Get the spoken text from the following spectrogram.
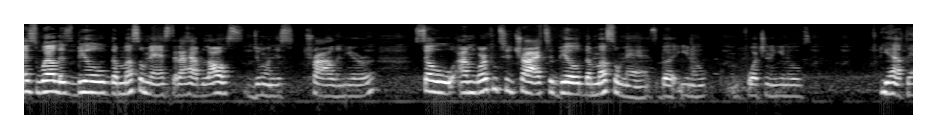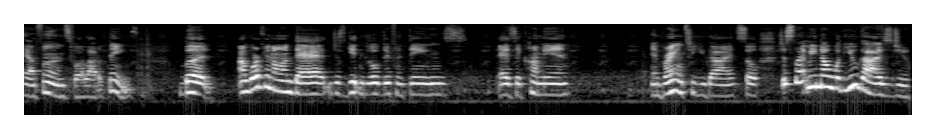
as well as build the muscle mass that I have lost during this trial and error. So I'm working to try to build the muscle mass, but you know, unfortunately, you know, you have to have funds for a lot of things. But I'm working on that, just getting little different things as they come in and bring them to you guys. So just let me know what you guys do.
